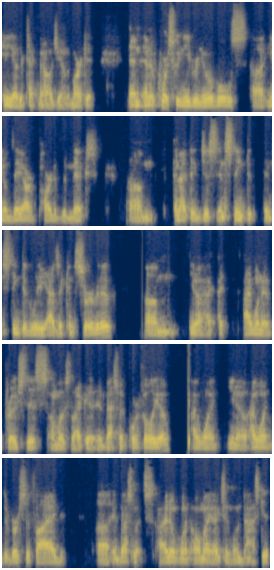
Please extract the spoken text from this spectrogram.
any other technology on the market. And, and of course, we need renewables. Uh, you know, they are part of the mix. Um, and I think just instinctive, instinctively, as a conservative, um, you know, I, I, I want to approach this almost like an investment portfolio. I want, you know, I want diversified uh, investments. I don't want all my eggs in one basket.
